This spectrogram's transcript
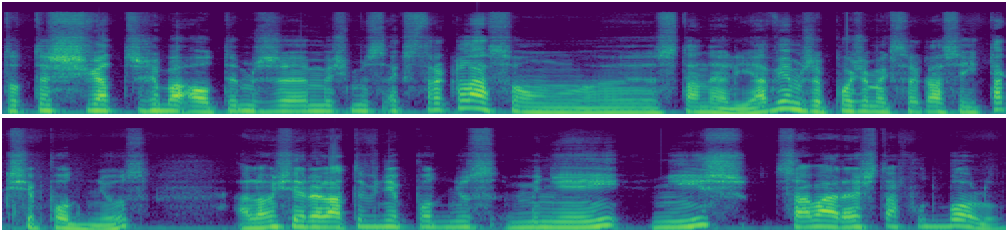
to też świadczy chyba o tym, że myśmy z ekstraklasą stanęli. Ja wiem, że poziom ekstraklasy i tak się podniósł, ale on się relatywnie podniósł mniej niż cała reszta futbolu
